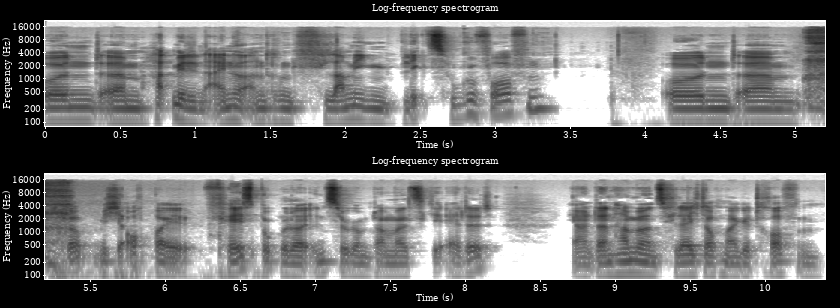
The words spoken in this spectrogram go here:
und ähm, hat mir den einen oder anderen flammigen Blick zugeworfen. Und ähm, ich glaube, mich auch bei Facebook oder Instagram damals geaddet. Ja, und dann haben wir uns vielleicht auch mal getroffen.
